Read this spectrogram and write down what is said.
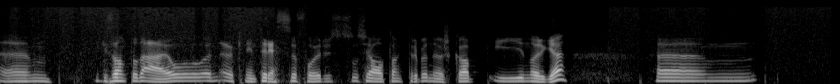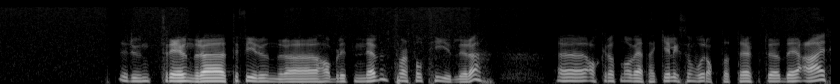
Um, ikke sant? Og det er jo en økende interesse for sosialt entreprenørskap i Norge. Um, rundt 300-400 har blitt nevnt, i hvert fall tidligere. Eh, akkurat nå vet jeg ikke liksom hvor oppdatert eh, det er,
